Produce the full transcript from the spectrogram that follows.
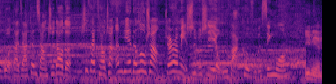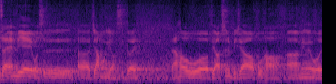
不过，大家更想知道的是，在挑战 NBA 的路上，Jeremy 是不是也有无法克服的心魔？一年在 NBA 我是呃加盟勇士队，然后我表现的比较不好，呃，因为我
